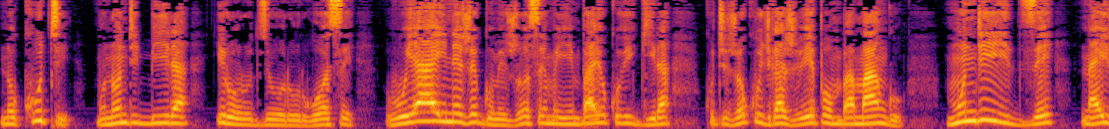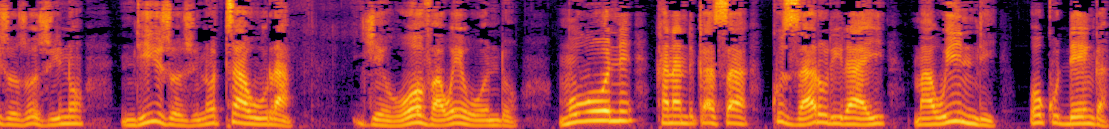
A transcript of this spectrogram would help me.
nokuti munondibira irwo rudzi urwu rwose. Vuyai nezvegumi zvose muimba yokuvigira kuti zvokudya zvivepo mumba mangu. Mundiidze naizvozvo zvino ndizvo zvinotaura jehovha wehondo. Muone kana ndikasakuzarurirai mawindi okudenga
